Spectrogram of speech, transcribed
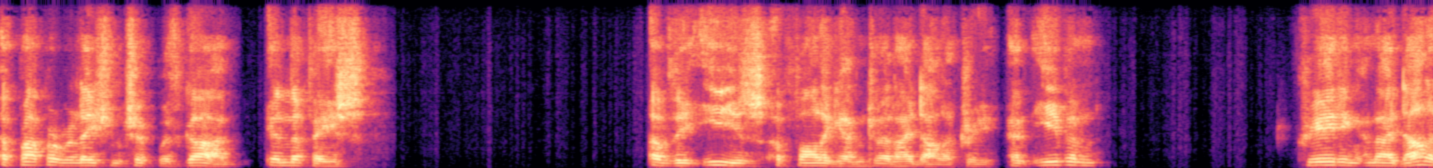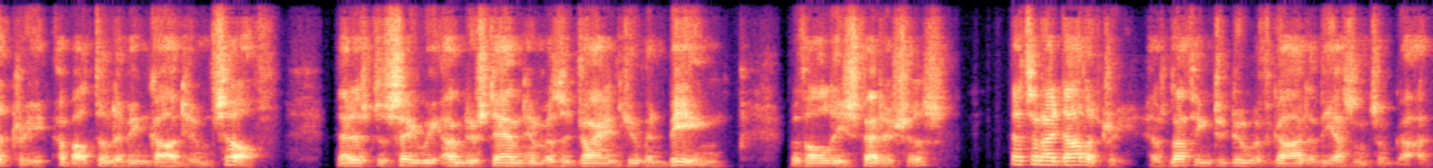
a proper relationship with God in the face of the ease of falling into an idolatry and even creating an idolatry about the living God himself. That is to say, we understand him as a giant human being with all these fetishes. That's an idolatry, it has nothing to do with God and the essence of God.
